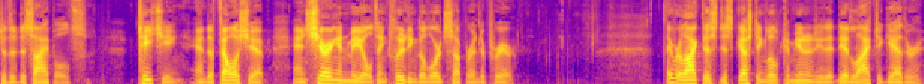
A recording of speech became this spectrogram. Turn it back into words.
to the disciples teaching and the fellowship and sharing in meals, including the Lord's Supper and the prayer. They were like this disgusting little community that did life together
